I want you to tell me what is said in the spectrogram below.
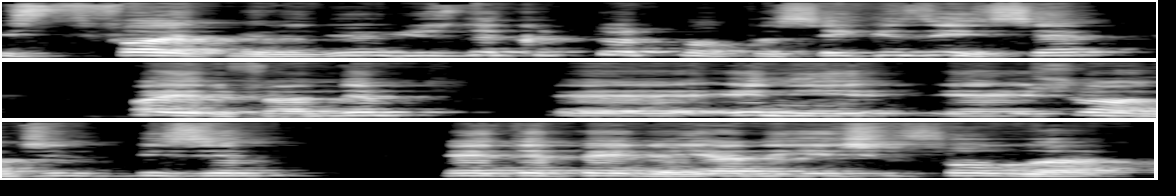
İstifa etmeli diyor. %44.8'i ise hayır efendim e, en iyi e, şu an için bizim HDP ile yani Yeşil Sol'la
